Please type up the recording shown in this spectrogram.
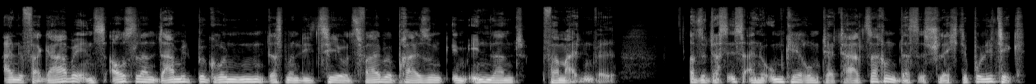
eine Vergabe ins Ausland damit begründen, dass man die CO2-Bepreisung im Inland vermeiden will. Also das ist eine Umkehrung der Tatsachen, das ist schlechte Politik.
